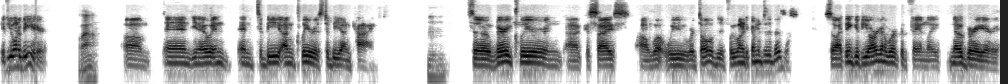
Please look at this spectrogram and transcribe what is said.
if you want to be here. Wow. Um, and you know, and and to be unclear is to be unkind. Mhm. So very clear and uh, concise on what we were told if we wanted to come into the business. So I think if you are going to work with family, no gray area.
